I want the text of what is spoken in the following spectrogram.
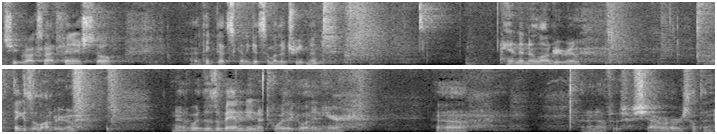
sheetrock's not finished, so I think that's going to get some other treatment. And then a laundry room. I think it's a laundry room. No, there's a vanity and a toilet going in here. Uh, I don't know if a shower or something.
